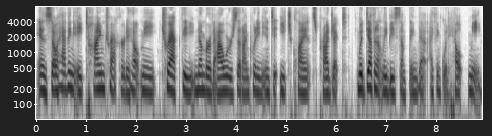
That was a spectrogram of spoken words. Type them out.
And so, having a time tracker to help me track the number of hours that I'm putting into each client's project would definitely be something that I think would help me.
